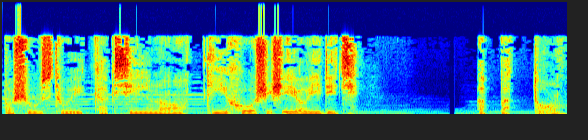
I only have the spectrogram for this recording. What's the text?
Почувствуй, как сильно ты хочешь ее видеть. А потом...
